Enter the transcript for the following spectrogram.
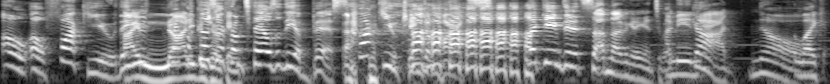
Oh, oh, fuck you. They I'm use- not even replicas joking. are from Tales of the Abyss. fuck you, Kingdom Hearts. that game did it. So I'm not even getting into it. I mean, God, no. like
